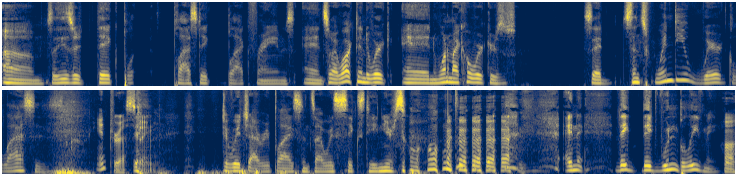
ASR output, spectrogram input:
Um, so these are thick pl- plastic black frames, and so I walked into work, and one of my coworkers said, "Since when do you wear glasses?" Interesting. To which I reply, since I was 16 years old, and they they wouldn't believe me. huh.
